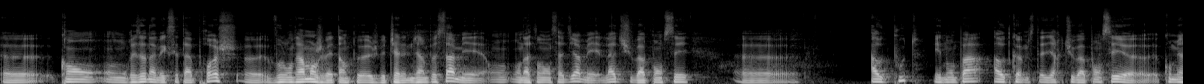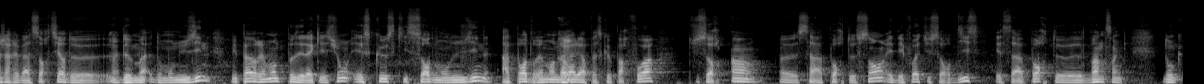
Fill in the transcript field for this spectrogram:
Quand on raisonne avec cette approche, volontairement, je vais être un peu, je vais challenger un peu ça, mais on, on a tendance à dire, mais là, tu vas penser output et non pas outcome. C'est-à-dire que tu vas penser euh, combien j'arrive à sortir de, de, mon usine, mais pas vraiment te poser la question est-ce que ce qui sort de mon usine apporte vraiment de la valeur? Parce que parfois, tu sors 1, euh, ça apporte 100, et des fois, tu sors 10 et ça apporte 25. Euh, Donc,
